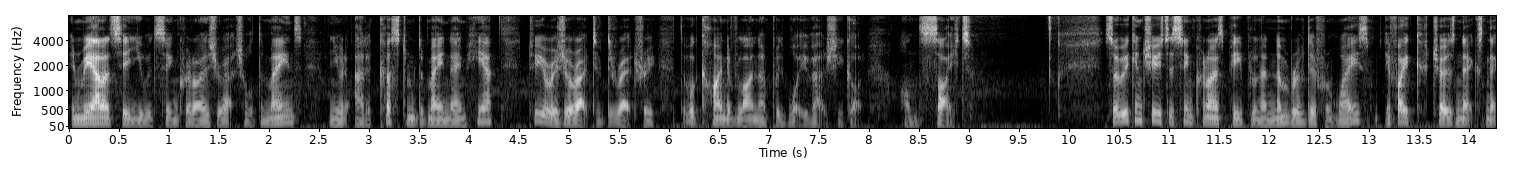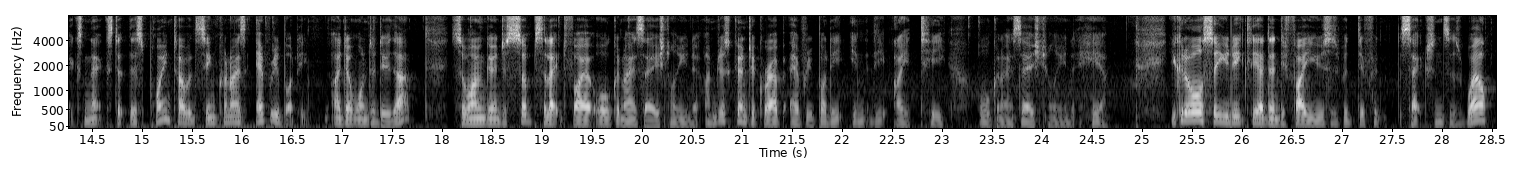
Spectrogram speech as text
In reality, you would synchronize your actual domains and you would add a custom domain name here to your Azure Active Directory that would kind of line up with what you've actually got on site. So we can choose to synchronize people in a number of different ways. If I chose next, next, next at this point, I would synchronize everybody. I don't want to do that. So I'm going to subselect via organizational unit. I'm just going to grab everybody in the IT organizational unit here. You could also uniquely identify users with different sections as well.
